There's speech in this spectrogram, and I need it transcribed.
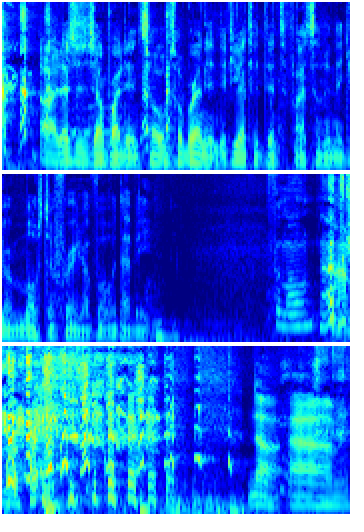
All right, let's just jump right in. So, so Brandon, if you had to identify something that you're most afraid of, what would that be? Simone? No, I'm afraid. no, um,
